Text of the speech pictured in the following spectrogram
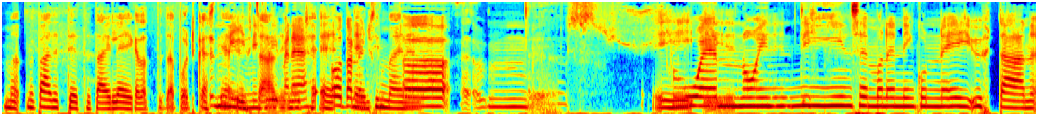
me päätettiin, että tätä ei leikata tätä podcastia Niin, niin yhtään. viimeinen. nyt he, Ota nyt. ensimmäinen Öö, mm, luennointi. Niin, semmoinen niin kuin ei yhtään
